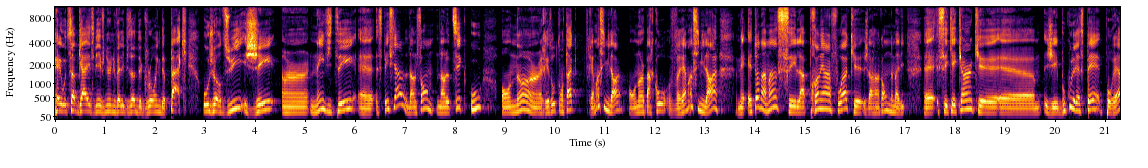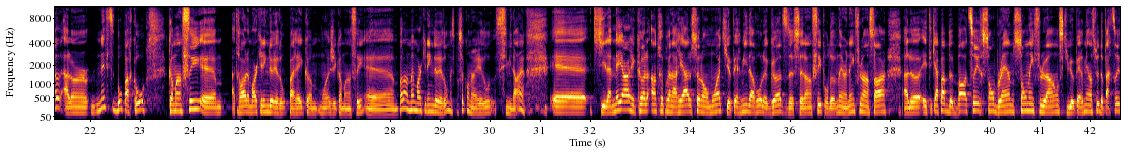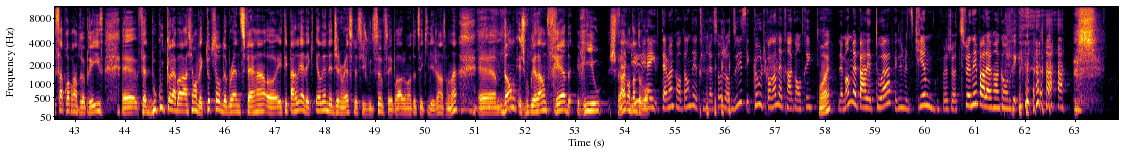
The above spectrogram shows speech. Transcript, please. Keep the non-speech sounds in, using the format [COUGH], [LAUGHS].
Hey, what's up, guys? Bienvenue à un nouvel épisode de Growing the Pack. Aujourd'hui, j'ai un invité euh, spécial, dans le fond, dans l'optique où on a un réseau de contacts vraiment similaire. On a un parcours vraiment similaire, mais étonnamment, c'est la première fois que je la rencontre de ma vie. Euh, c'est quelqu'un que euh, j'ai beaucoup de respect pour elle. Elle a un, un petit beau parcours. Commencé euh, à travers le marketing de réseau, pareil comme moi j'ai commencé. Pas dans le même marketing de réseau, mais c'est pour ça qu'on a un réseau similaire. Qui est la meilleure école entrepreneuriale selon moi, qui a permis d'avoir le guts de se lancer pour devenir un influenceur. Elle a été capable de bâtir son brand, son influence, qui lui a permis ensuite de partir sa propre entreprise. Euh, fait beaucoup de collaborations avec toutes sortes de brands différents. A été parlé avec Ellen DeGeneres. Là, si je vous dis ça, vous savez probablement tous c'est qui déjà en ce moment. Euh, [LAUGHS] donc, je vous présente Fred Rio. Je suis vraiment contente de te voir. Hey, tellement contente que tu me aujourd'hui. C'est cool. Je suis contente d'être rencontrée. Ouais. Le monde me parlait de toi. Fait que là, je me dis, crime, je vais-tu finir par le rencontrer? [LAUGHS]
